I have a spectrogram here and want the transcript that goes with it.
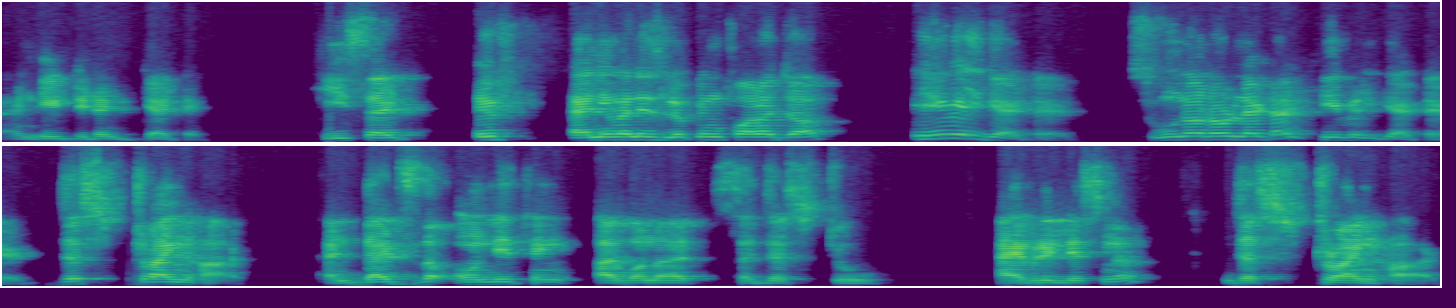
and he didn't get it he said, if anyone is looking for a job, he will get it. Sooner or later, he will get it. Just trying hard. And that's the only thing I want to suggest to every listener. Just trying hard.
